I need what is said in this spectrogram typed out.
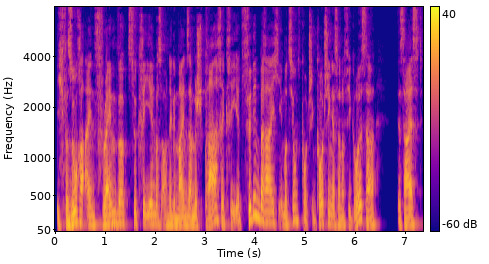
Ich versuche ein Framework zu kreieren, was auch eine gemeinsame Sprache kreiert für den Bereich Emotionscoaching. Coaching ist ja noch viel größer, das heißt,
